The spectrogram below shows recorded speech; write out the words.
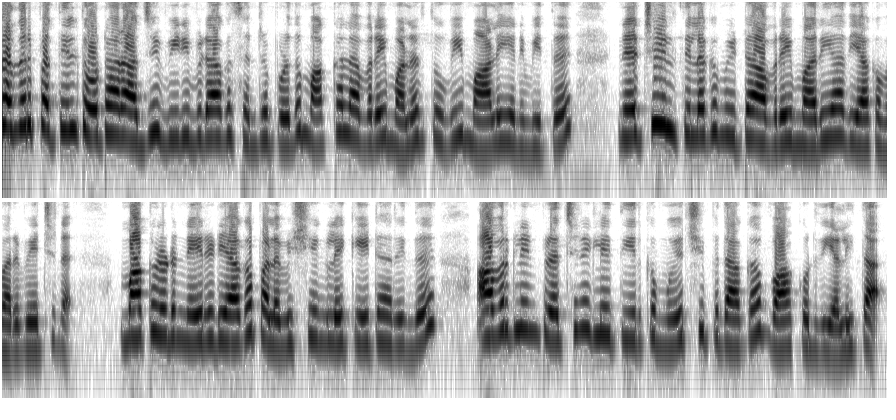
சந்தர்ப்பத்தில் தோட்டாராஜு வீடு வீடாக சென்றபொழுது மக்கள் அவரை மலர் தூவி மாலை அணிவித்து நெற்றியில் திலகமிட்டு அவரை மரியாதையாக வரவேற்றனர். மக்களுடன் நேரடியாக பல விஷயங்களை கேட்டறிந்து அவர்களின் பிரச்சனைகளை தீர்க்க முயற்சிப்பதாக வாக்குறுதி அளித்தார்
